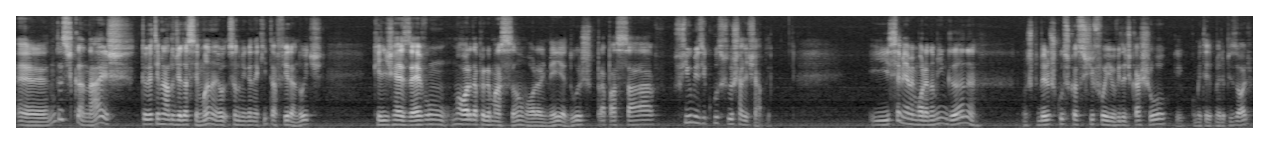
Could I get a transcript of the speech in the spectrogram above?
é, num desses canais, tem um determinado dia da semana, se eu não me engano é quinta-feira à noite, que eles reservam uma hora da programação, uma hora e meia, duas, para passar filmes e cursos do Charlie Chaplin. E se a minha memória não me engana, os primeiros cursos que eu assisti foi O Vida de Cachorro, que comentei no primeiro episódio.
